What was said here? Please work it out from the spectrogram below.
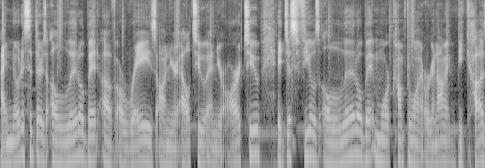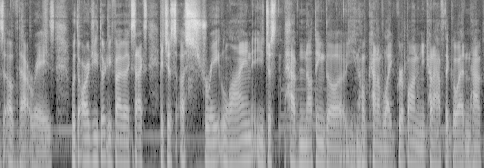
I noticed that there's a little bit of a raise on your L2 and your R2, it just feels a little bit more comfortable and ergonomic because of that raise. With the RG35XX, it's just a straight line. You just have nothing to, you know, kind of like grip on and you kind of have to go ahead and have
